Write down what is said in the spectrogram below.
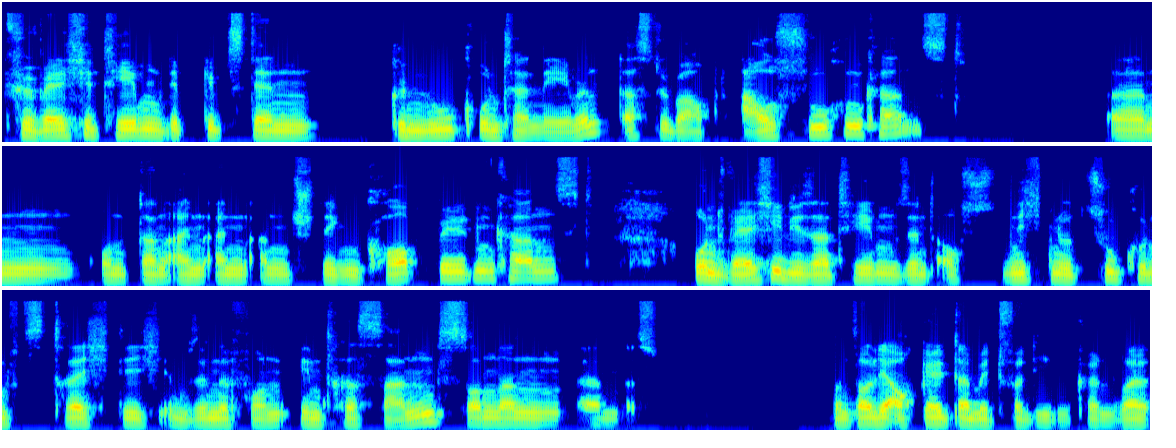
für welche Themen gibt es denn genug Unternehmen, dass du überhaupt aussuchen kannst ähm, und dann einen, einen anständigen Korb bilden kannst? Und welche dieser Themen sind auch nicht nur zukunftsträchtig im Sinne von interessant, sondern ähm, es, man soll ja auch Geld damit verdienen können, weil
